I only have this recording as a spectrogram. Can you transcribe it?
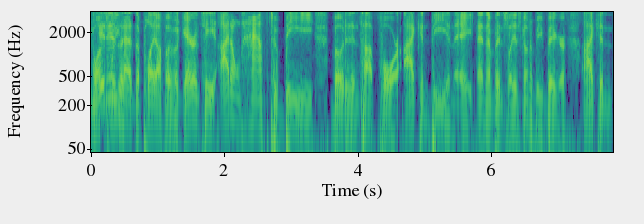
Once we a- had the playoff of a guarantee, I don't have to be voted in top four. I can be in the eight, and eventually it's going to be bigger. I can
